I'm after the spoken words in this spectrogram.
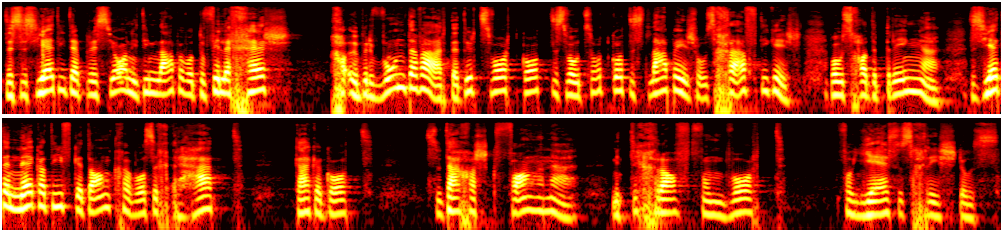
Dass es jede Depression in deinem Leben, die du vielleicht hast, kann überwunden werden durch das Wort Gottes, weil das Wort Gottes Leben ist, weil es kräftig ist, weil es kann dringen kann. Dass jeder negative Gedanke, der sich erhebt gegen Gott, dass du den kannst gefangen mit der Kraft vom Wort von Jesus Christus.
